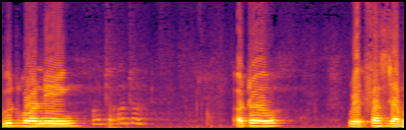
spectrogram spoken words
গুড মর্নিং অটো ব্রেকফাস্ট যাব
